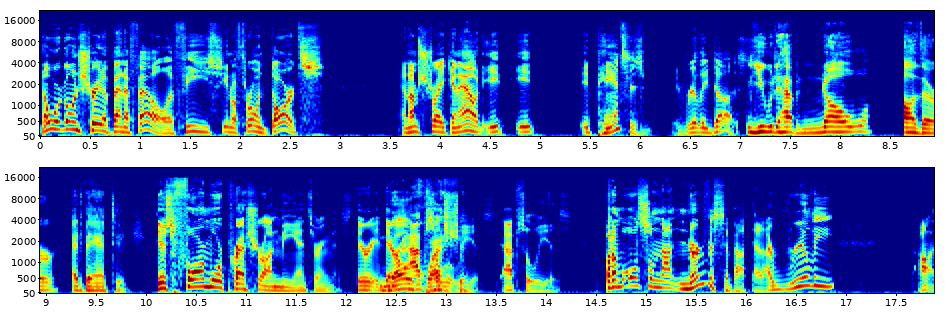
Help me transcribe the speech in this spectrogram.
No, we're going straight up NFL. If he's you know throwing darts, and I'm striking out, it it it pantses me. It really does. You would have no other advantage. There's far more pressure on me entering this. There, there no absolutely question. is. Absolutely is. But I'm also not nervous about that. I really uh,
